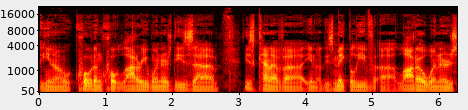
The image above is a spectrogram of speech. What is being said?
you know quote unquote lottery winners these uh these kind of uh you know these make believe uh lotto winners.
